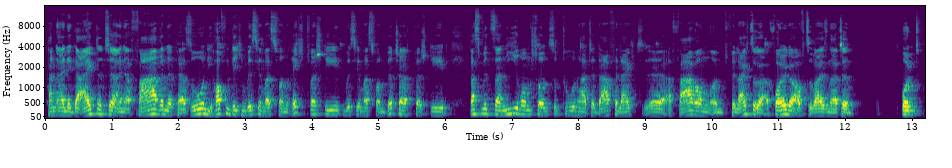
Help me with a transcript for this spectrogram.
kann eine geeignete, eine erfahrene Person, die hoffentlich ein bisschen was von Recht versteht, ein bisschen was von Wirtschaft versteht, was mit Sanierung schon zu tun hatte, da vielleicht äh, Erfahrung und vielleicht sogar Erfolge aufzuweisen hatte. Und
